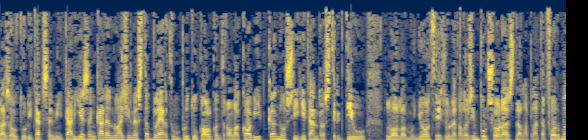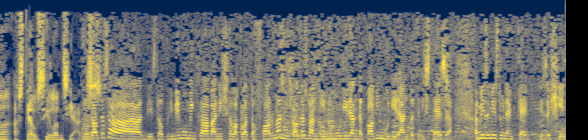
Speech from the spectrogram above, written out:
les autoritats sanitàries encara no hagin establert un protocol contra la Covid que no sigui tan restrictiu. Lola Muñoz és una de les impulsores de la plataforma Estel Silenciats. Nosaltres, eh, des del primer moment que va néixer la plataforma, nosaltres vam dir no moriran de Covid, moriran de tristesa. A més a més, donem fe, que és així.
